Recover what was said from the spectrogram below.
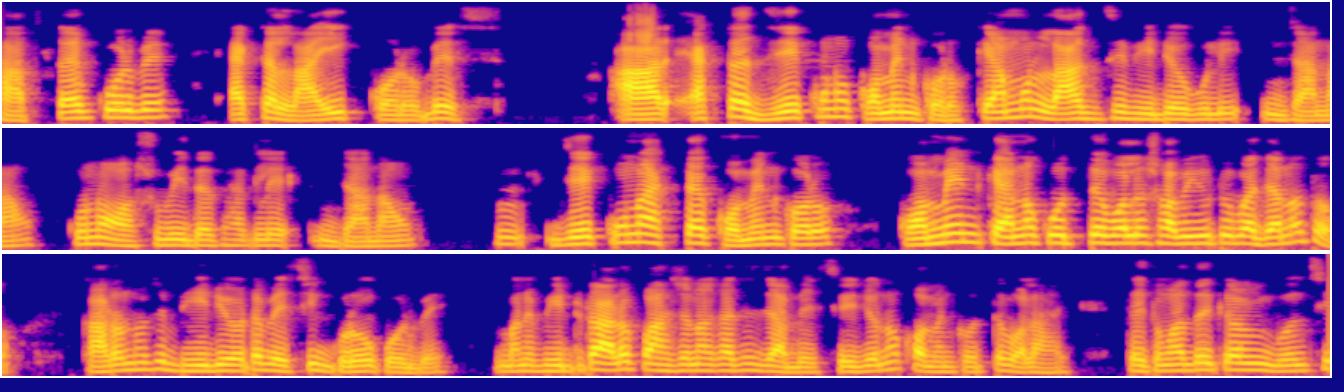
সাবস্ক্রাইব করবে, একটা লাইক করো, বেশ। আর একটা যে কোনো কমেন্ট করো, কেমন লাগছে ভিডিওগুলি জানাও, কোনো অসুবিধা থাকলে জানাও যে কোনো একটা কমেন্ট করো কমেন্ট কেন করতে বলে সব ইউটিউবার জানো তো? কারণ হচ্ছে ভিডিওটা বেশি গ্রো করবে মানে ভিডিওটা আরও পাঁচজনের কাছে যাবে, সেই জন্য কমেন্ট করতে বলা হয়। তাই তোমাদেরকে আমি বলছি,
